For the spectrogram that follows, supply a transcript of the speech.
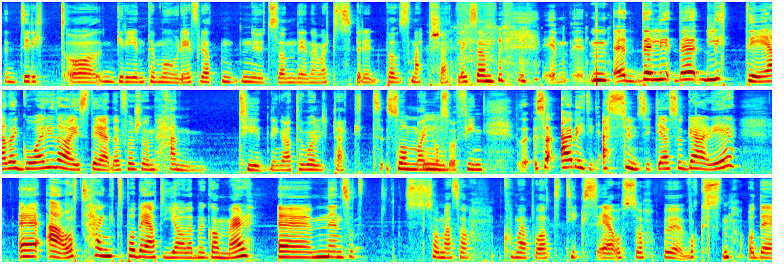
dritt og grin til mor di fordi at nutsene dine har vært spredd på Snapchat, liksom. det, er det litt det det går i, da, i stedet for sånn hentydninger til voldtekt, som man Mm. også finner. Så jeg vet ikke, jeg syns ikke det er så gærent. Jeg har òg tenkt på det at ja, de er gamle, eh, men så, som jeg sa, kom jeg på at Tix er også voksen, og det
